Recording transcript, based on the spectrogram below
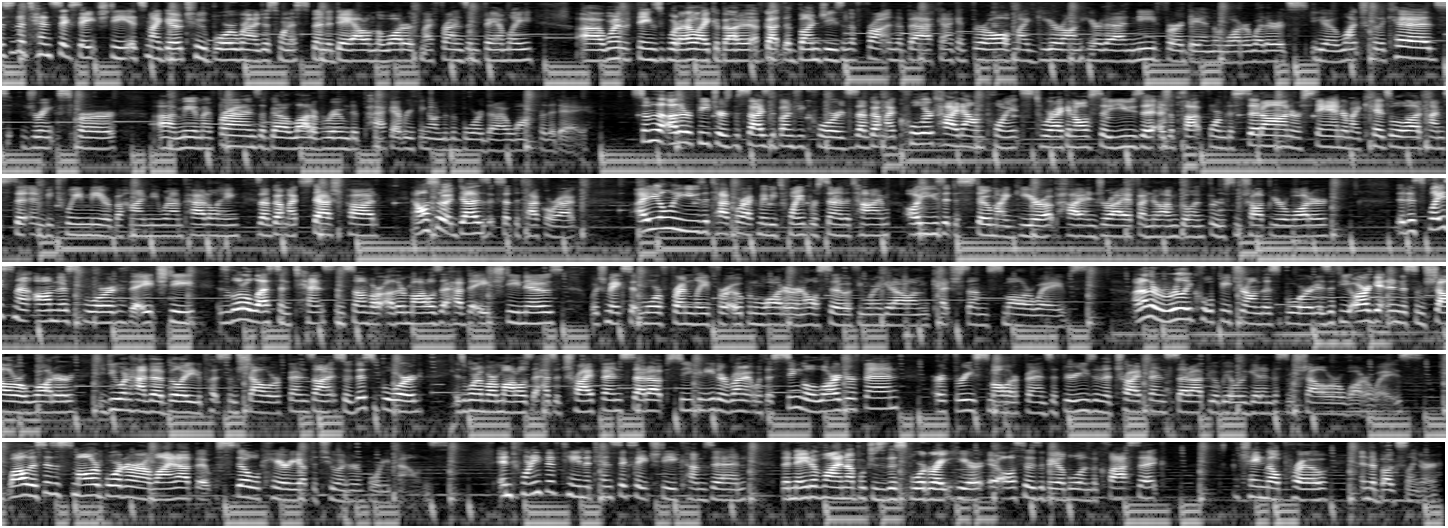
This is the 106 HD. It's my go-to board when I just want to spend a day out on the water with my friends and family. Uh, one of the things what I like about it, I've got the bungees in the front and the back, and I can throw all of my gear on here that I need for a day in the water, whether it's you know lunch for the kids, drinks for uh, me and my friends. I've got a lot of room to pack everything onto the board that I want for the day. Some of the other features besides the bungee cords is I've got my cooler tie down points to where I can also use it as a platform to sit on or stand or my kids will a lot of times sit in between me or behind me when I'm paddling. I've got my stash pod and also it does accept the tackle rack. I only use a tackle rack maybe 20% of the time. I'll use it to stow my gear up high and dry if I know I'm going through some choppier water. The displacement on this board, the HD, is a little less intense than some of our other models that have the HD nose, which makes it more friendly for open water and also if you want to get out and catch some smaller waves. Another really cool feature on this board is if you are getting into some shallower water, you do want to have the ability to put some shallower fins on it. So this board is one of our models that has a tri-fin setup, so you can either run it with a single larger fin or three smaller fins. If you're using the tri-fin setup, you'll be able to get into some shallower waterways. While this is a smaller board in our lineup, it still will carry up to 240 pounds. In 2015, the 106 HD comes in the native lineup, which is this board right here. It also is available in the Classic, Chainmail Pro, and the Bug Slinger.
